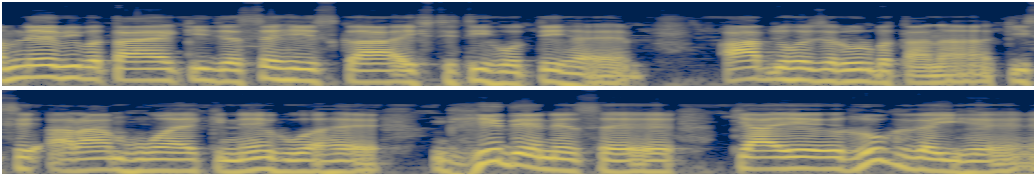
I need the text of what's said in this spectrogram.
हमने ये भी बताया कि जैसे ही इसका स्थिति होती है, आप जो है ज़रूर बताना कि इसे आराम हुआ है कि नहीं हुआ है। घी देने से क्या ये रुक गई है?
